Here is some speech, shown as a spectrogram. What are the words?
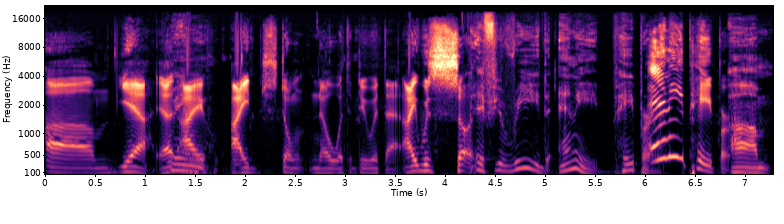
Um, yeah, I, mean- I I just don't know what to do with that. I was so If you read any paper, any paper. um,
